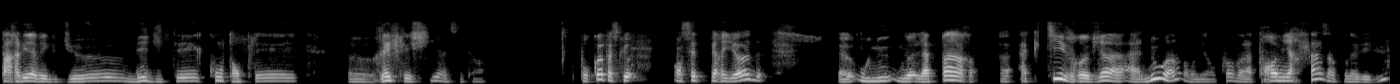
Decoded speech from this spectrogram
parler avec Dieu, méditer, contempler, euh, réfléchir, etc. Pourquoi? Parce que en cette période euh, où la part active revient à, nous, hein, on est encore dans la première phase hein, qu'on avait vue,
